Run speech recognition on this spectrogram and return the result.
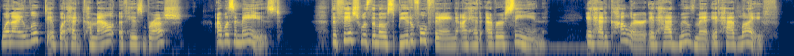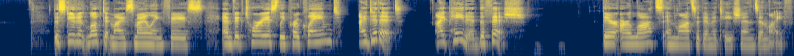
When I looked at what had come out of his brush, I was amazed. The fish was the most beautiful thing I had ever seen. It had color, it had movement, it had life. The student looked at my smiling face and victoriously proclaimed, I did it. I painted the fish. There are lots and lots of invitations in life.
